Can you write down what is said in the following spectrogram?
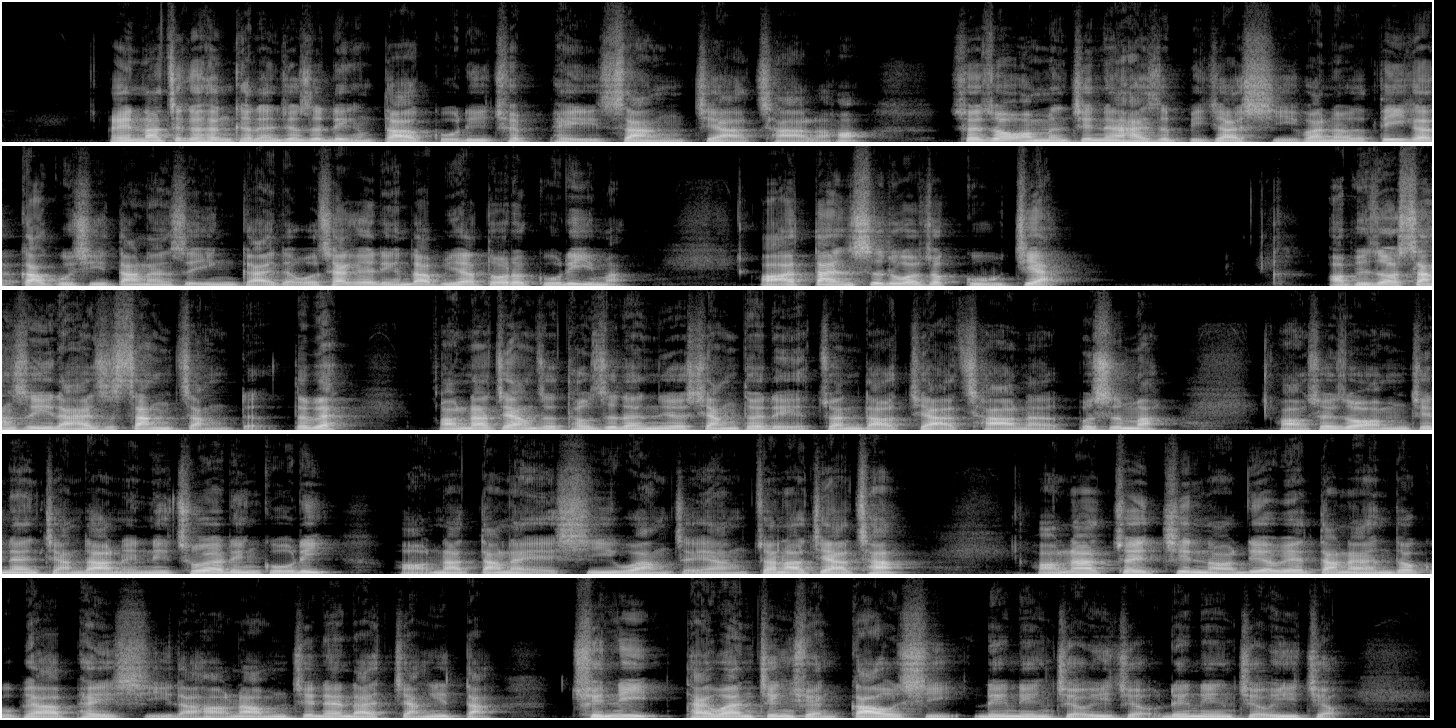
哎，那这个很可能就是领到股利却赔上价差了哈，所以说我们今天还是比较喜欢的，第一个高股息当然是应该的，我才可以领到比较多的股利嘛，啊，但是如果说股价，啊，比如说上市以来还是上涨的，对不对？啊，那这样子投资人就相对的也赚到价差了，不是吗？好，所以说我们今天讲到呢，你除了领股利，好，那当然也希望怎样赚到价差。好，那最近哦，六月当然很多股票要配息了哈，那我们今天来讲一档群益台湾精选高息零零九一九零零九一九。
